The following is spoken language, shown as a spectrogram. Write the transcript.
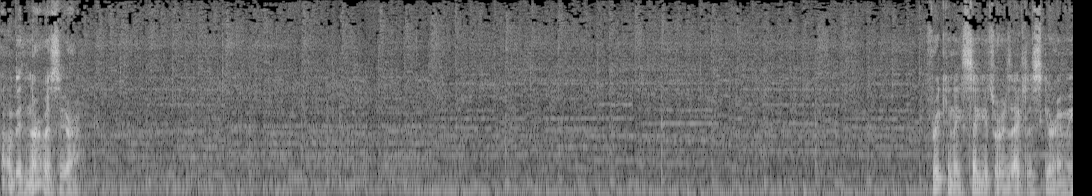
I'm a bit nervous here. Freaking Executor is actually scaring me.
